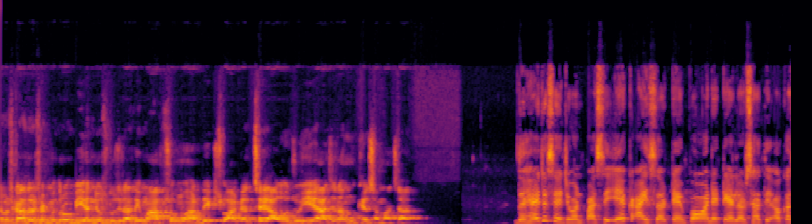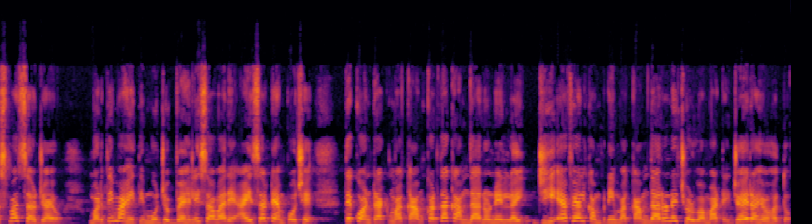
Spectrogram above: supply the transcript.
નમસ્કાર દર્શક મિત્રો બીએન ન્યૂઝ ગુજરાતીમાં આપ સૌનું હાર્દિક સ્વાગત છે. આવો જોઈએ આજના મુખ્ય સમાચાર. દહેજ સેજવન પાસે એક આઈસર ટેમ્પો અને ટેલર સાથે અકસ્માત સર્જાયો. મળતી માહિતી મુજબ, વહેલી સવારે આઈસર ટેમ્પો છે તે કોન્ટ્રાક્ટમાં કામ કરતા કામદારોને લઈ જીએફએલ કંપનીમાં કામદારોને છોડવા માટે જઈ રહ્યો હતો.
